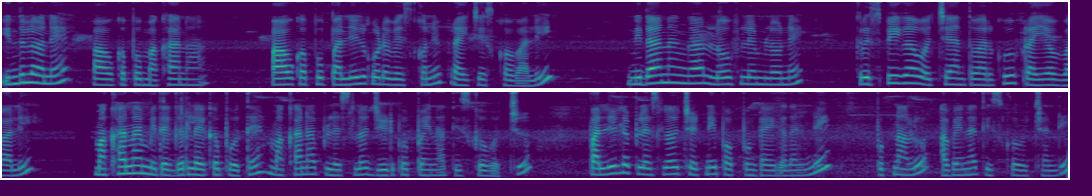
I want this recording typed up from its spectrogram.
ఇందులోనే పావు కప్పు మఖానా పావు కప్పు పల్లీలు కూడా వేసుకొని ఫ్రై చేసుకోవాలి. నిదానంగా లో ఫ్లేమ్లోనే క్రిస్పీగా వచ్చేంత వరకు ఫ్రై అవ్వాలి. మఖానా మీ దగ్గర లేకపోతే మఖానా ప్లేస్లో జీడిపప్పు అయినా తీసుకోవచ్చు. పల్లీల ప్లేస్లో చట్నీ పప్పు ఉంటాయి కదండి పుట్నాలు అవైనా తీసుకోవచ్చండి.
